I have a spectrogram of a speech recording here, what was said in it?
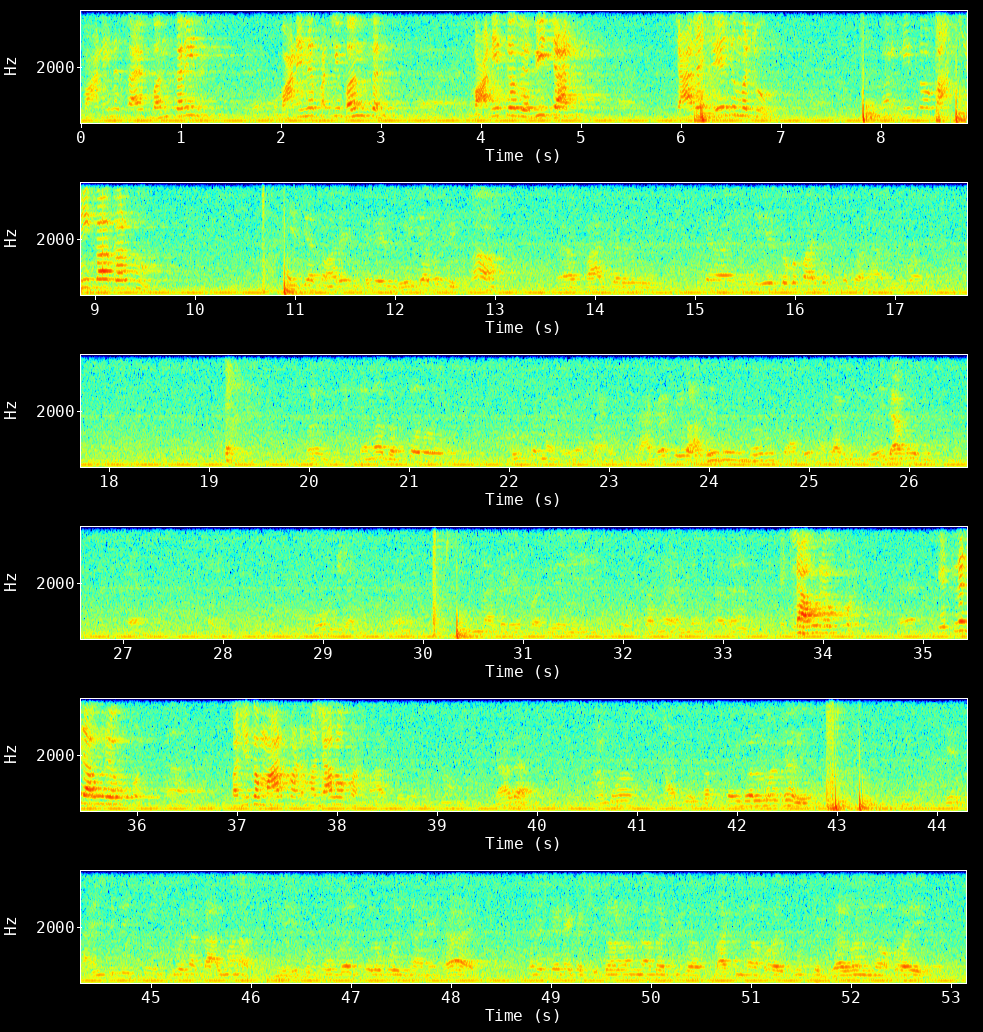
વાણીને સાહેબ બંધ કરીને, વાણીને પછી બંધ કરી વાણી તો વ્યભિચાર, ચારે વેદ મજૂર, ઘરની તો કા કરતું. એ જ ભક્તો એટલે આવું રહેવું પડે. એટલે જ આવું રહેવું પડે. પછી તો માર પડે મસાલો પણ. દાદા આમાં આ જે સત્સંગમાં છે ને જે સાયન્ટિફિક એના કાલમાં ના એ તો ફોકસ કરો કોઈ જ્ઞાની થાય. અને તેને કશું ધરવાનું ના બાકી બાકી ના હોય પુસ્તક ધરવાનું ના હોય,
